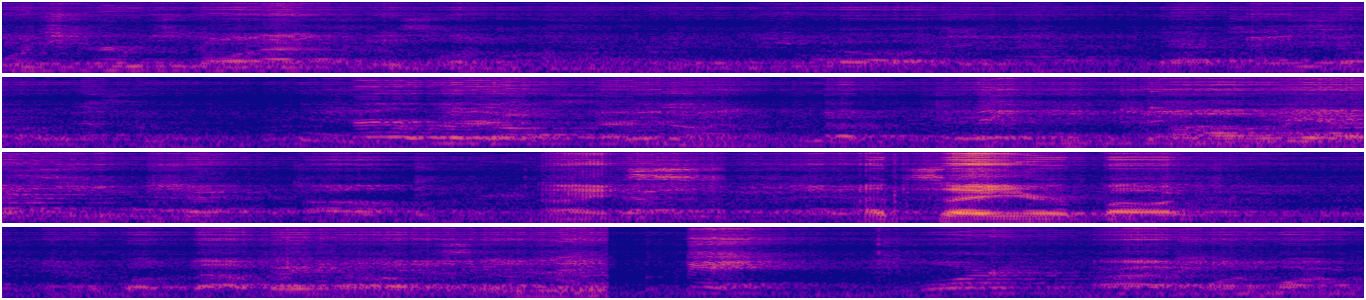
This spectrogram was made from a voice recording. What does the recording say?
Which group's going after this one? Nice. I'd say you're about, you're about that way. Okay, more. All right, one more.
